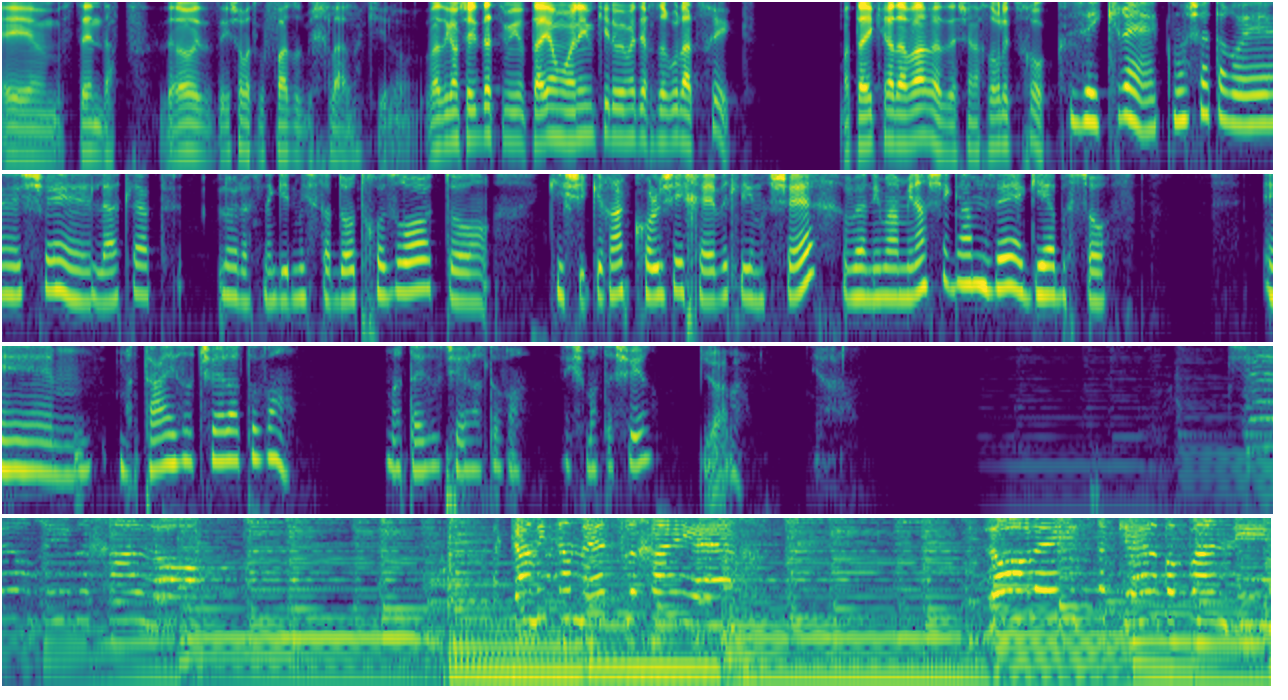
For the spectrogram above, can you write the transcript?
אמ, סטנדאפ. זה לא, זה אי אפשר בתקופה הזאת בכלל, כאילו. ואז גם שאלתי את עצמי, מתי האמנים כאילו באמת יחזרו להצחיק? מתי יקרה הדבר הזה, שנחזור לצחוק? זה יקרה, כמו שאתה רואה שלאט לאט, לא יודעת, נגיד מסעדות חוזרות, או כי שגרה כלשהי חייבת להימשך, ואני מאמינה שגם זה יגיע בסוף. אמ, מתי זאת שאלה טובה? מתי זאת שאלה טובה? נשמע את השיר? יאללה. כשאומרים לך לא, אתה מתאמץ לחייך, לא להסתכל בפנים,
